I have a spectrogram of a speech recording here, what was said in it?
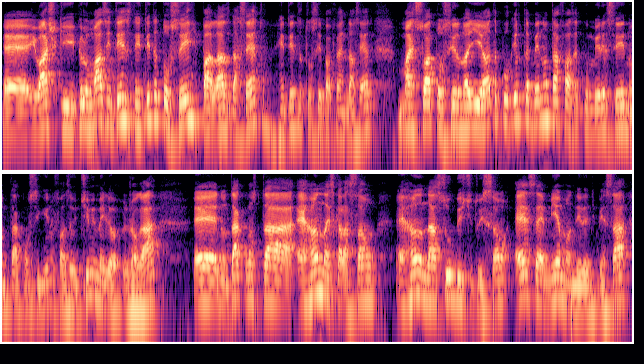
é, eu acho que pelo mais a gente tenta torcer para Lázaro dar certo, a gente tenta torcer para Fernando dar certo, mas só a torcida não adianta porque ele também não está fazendo por merecer, não está conseguindo fazer o time melhor jogar, é, não está tá errando na escalação, errando na substituição. Essa é a minha maneira de pensar.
